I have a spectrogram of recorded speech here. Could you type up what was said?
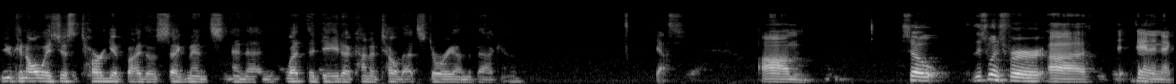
You can always just target by those segments and then let the data kind of tell that story on the back end. Yes. Um, so this one's for uh, Dan and Nick.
